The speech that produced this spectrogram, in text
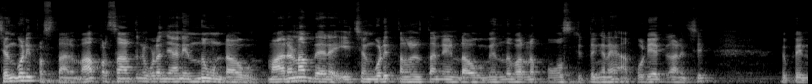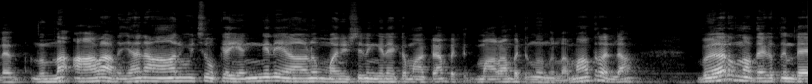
ചെങ്കൊടി പ്രസ്ഥാനം. ആ പ്രസ്ഥാനത്തിന്റെ കൂടെ ഞാൻ എന്നും ഉണ്ടാവും. മരണം വരെ ഈ ചെങ്കൊടി തണലിൽ തന്നെ ഉണ്ടാവും എന്ന് പറഞ്ഞ പോസ്റ്റ് ഇട്ട് ഇങ്ങനെ ആ കൊടിയൊക്കെ കാണിച്ച് പിന്നെ നിന്ന ആളാണ്. ഞാൻ ആലോചിച്ച് നോക്കിയാൽ എങ്ങനെയാണ് മനുഷ്യൻ ഇങ്ങനെയൊക്കെ മാറ്റാൻ പറ്റ മാറാൻ പറ്റുന്നതെന്നുള്ളത് മാത്രമല്ല വേറൊന്ന് അദ്ദേഹത്തിന്റെ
